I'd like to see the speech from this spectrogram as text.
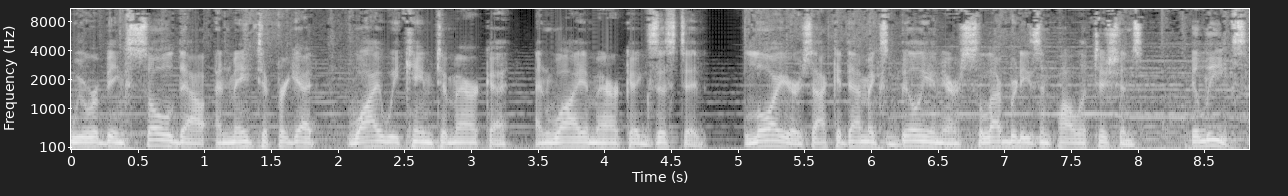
we were being sold out and made to forget why we came to America and why America existed. Lawyers, academics, billionaires, celebrities, and politicians, elites,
